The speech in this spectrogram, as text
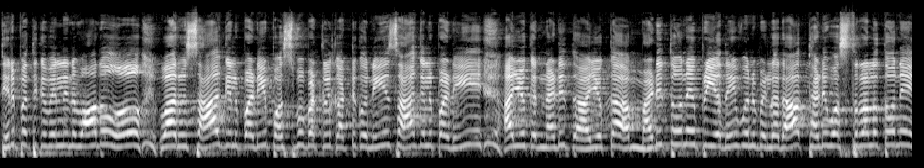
తిరుపతికి వెళ్ళిన వారు వారు సాగిలి పడి పసుపు బట్టలు కట్టుకొని సాగిలి పడి ఆ యొక్క నడి ఆ యొక్క మడితోనే ప్రియ దేవుని బిళ్ళరా తడి వస్త్రాలతోనే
